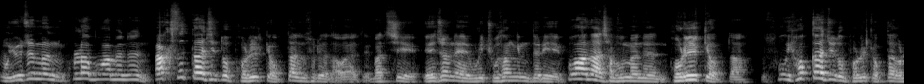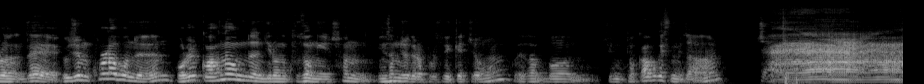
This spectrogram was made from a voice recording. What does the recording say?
뭐 요즘은 콜라보 하면은 박스까지도 버릴 게 없다는 소리가 나와야 돼. 마치 예전에 우리 조상님들이 소 하나 잡으면은 버릴 게 없다. 소 혀까지도 버릴 게 없다 그러는데 요즘 콜라보는 버릴 거 하나 없는 이런 구성이 참 인상적이라 볼 수 있겠죠. 그래서 한번 지금부터 까보겠습니다. 짠!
